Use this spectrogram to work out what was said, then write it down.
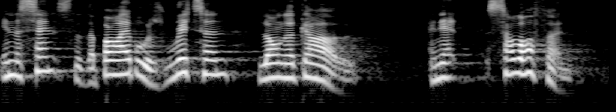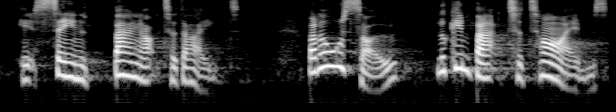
in the sense that the Bible was written long ago, and yet so often it seems bang up to date. But also looking back to times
